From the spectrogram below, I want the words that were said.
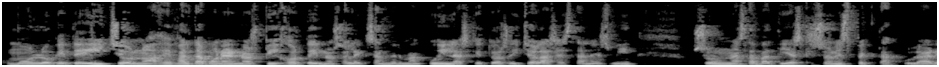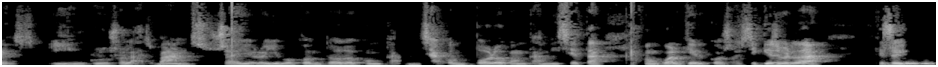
como lo que te he dicho, no hace falta ponernos Pijorte Alexander McQueen, las que tú has dicho, las Stan Smith, son unas zapatillas que son espectaculares, e incluso las Vans, o sea, yo lo llevo con todo, con camisa, con polo, con camiseta, con cualquier cosa. Así que es verdad que soy un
